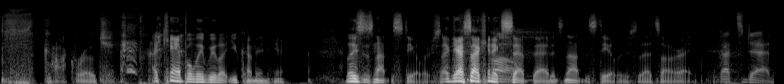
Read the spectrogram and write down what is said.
Pff, cockroach. I can't believe we let you come in here. At least it's not the Steelers. I guess I can Oh. accept that. It's not the Steelers, so that's all right. That's dead.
